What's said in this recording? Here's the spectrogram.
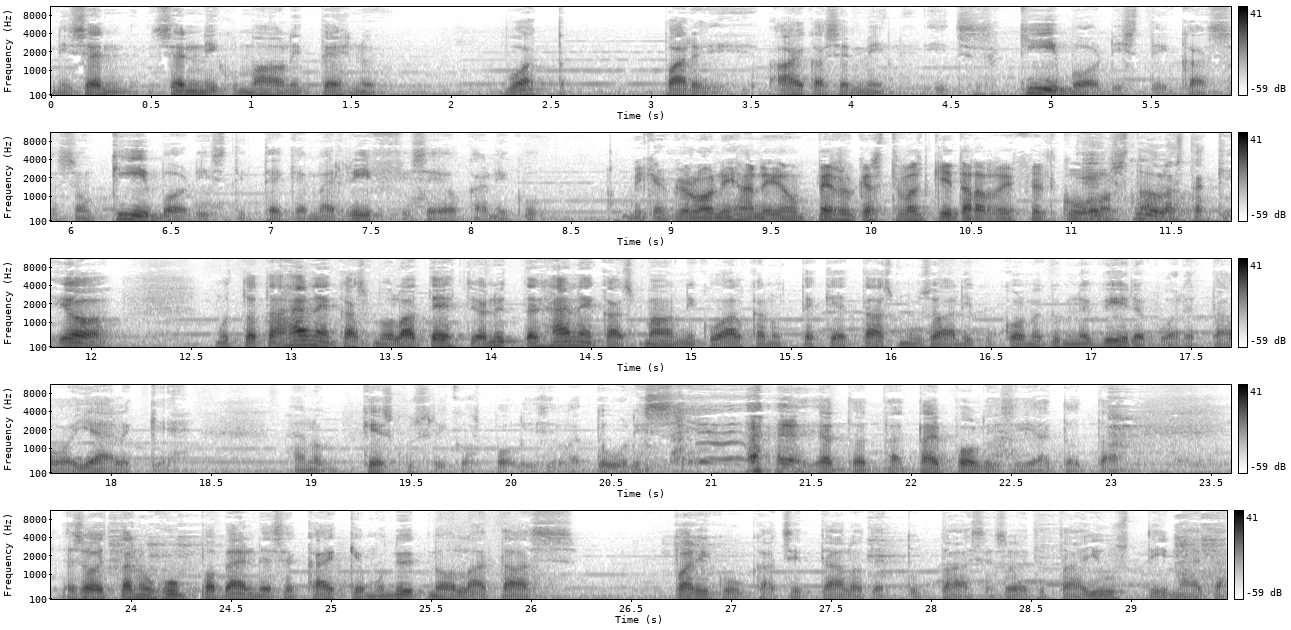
niin sen, sen niin kuin mä olin tehnyt vuotta pari aikaisemmin itse asiassa keyboardistin kanssa. Se on keyboardistin tekemä riffi, se joka niin kuin mikä kyllä on ihan, ihan pesukestävältä kitarariffiltä kuulostaa. Kuulostakin, joo. Mutta tota, hänen kanssa me ollaan tehty, ja nyt hänen kanssa mä oon niinku alkanut tekemään taas musaa niinku 35 vuoden tauon jälkeen. Hän on keskusrikospoliisilla tuunissa, ja tota, tai poliisi, ja, tota, ja soittanut humppabändissä kaikkea, mutta nyt me ollaan taas pari kuukautta sitten aloitettu taas, ja soitetaan justiin näitä,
